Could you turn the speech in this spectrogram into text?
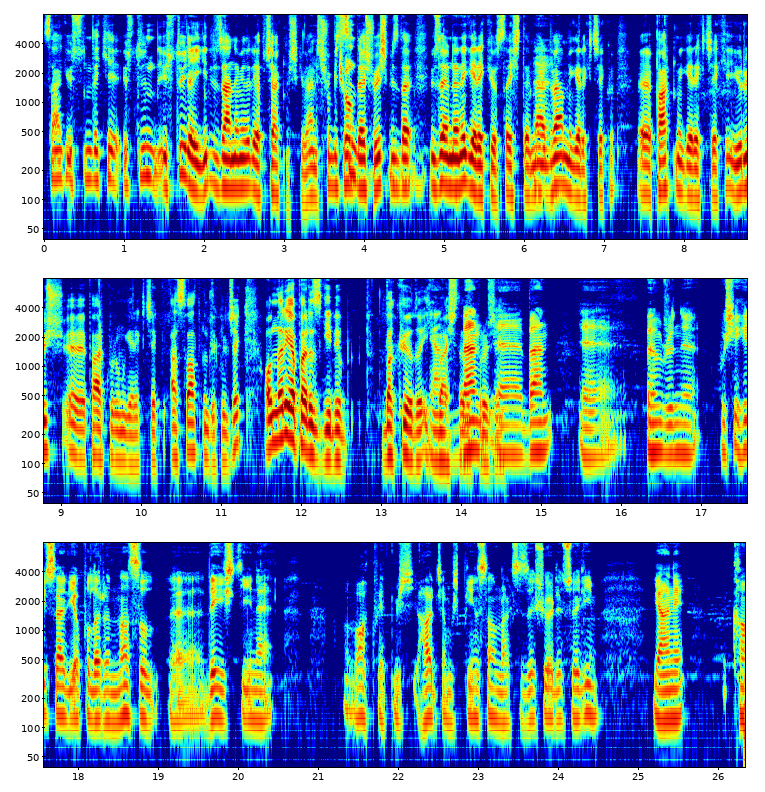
sanki üstündeki üstün üstüyle ilgili düzenlemeler yapacakmış gibi. Yani şu bitsin Çok, de şu iş bizde üzerine ne gerekiyorsa işte merdiven evet. mi gerekecek, e, park mı gerekecek, yürüyüş e, parkuru mu gerekecek, asfalt mı dökülecek? Onları yaparız gibi bakıyordu ilk yani başta ben, bu proje. E, ben e, ömrünü bu şehirsel yapıların nasıl e, değiştiğine vakfetmiş, harcamış bir insan olarak size şöyle söyleyeyim. Yani e,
